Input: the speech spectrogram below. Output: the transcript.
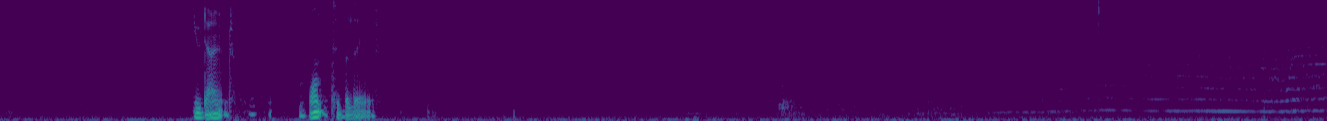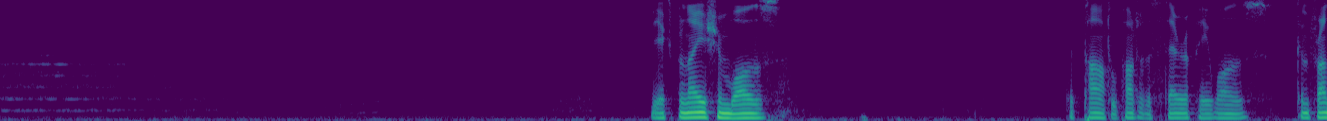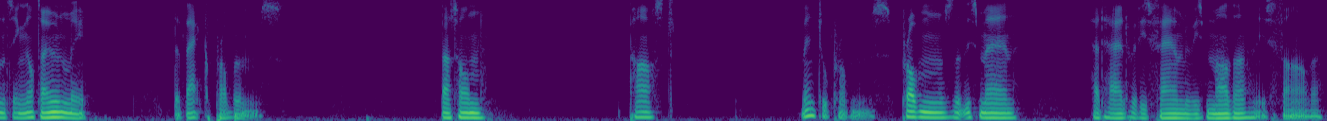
you don't want to believe. The explanation was that part or part of the therapy was confronting not only the back problems, but on past mental problems, problems that this man had had with his family, with his mother, his father,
